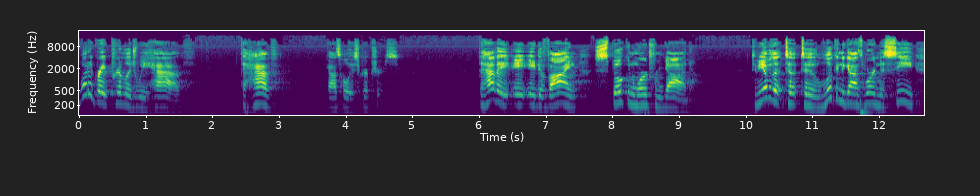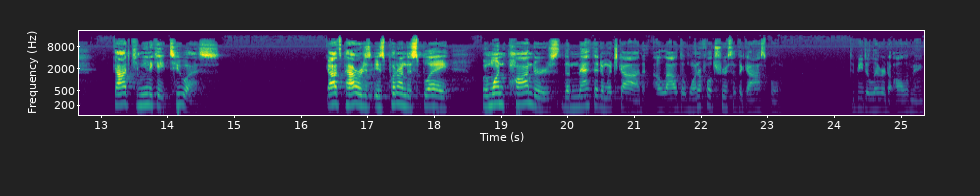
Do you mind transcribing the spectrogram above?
What a great privilege we have to have God's Holy Scriptures to have a, a, a divine spoken word from God, to be able to, to, to look into God's word and to see God communicate to us. God's power is, put on display when one ponders the method in which God allowed the wonderful truth of the gospel to be delivered to all of mankind.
